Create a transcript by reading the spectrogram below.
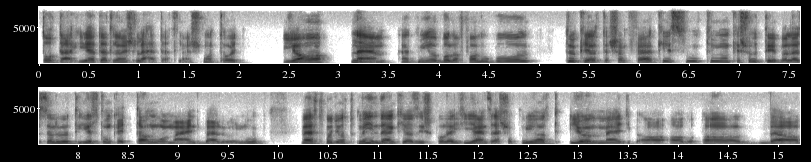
totál hihetetlen és lehetetlen. És mondta, hogy ja, nem, hát mi abból a faluból tökéletesen felkészültünk, és öt évvel ezelőtt írtunk egy tanulmányt belőlük, mert hogy ott mindenki az iskolai hiányzások miatt jön-megy a, a, a, be a,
